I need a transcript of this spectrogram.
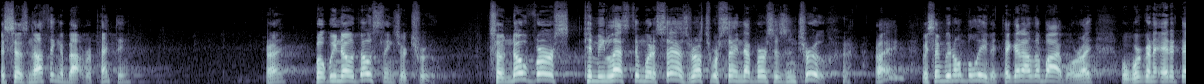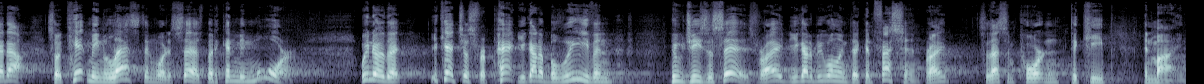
It says nothing about repenting, right? but we know those things are true. So no verse can mean less than what it says, or else we're saying that verse isn't true, right? We say we don't believe it. Take it out of the Bible, right? Well, we're going to edit that out. So it can't mean less than what it says, but it can mean more. We know that you can't just repent, you got to believe in who Jesus is, right? You got to be willing to confess him, right? So that's important to keep in mind.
